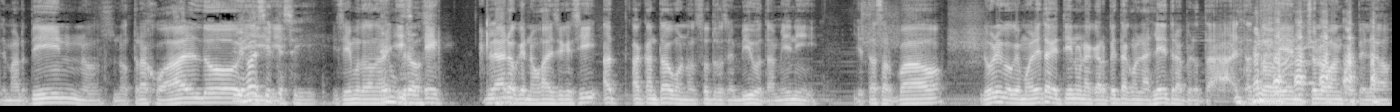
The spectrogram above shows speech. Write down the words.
de Martín, nos, nos trajo a Aldo. Les va a decir que sí. Y seguimos tocando. Es Y claro que nos va a decir que sí. Ha, ha cantado con nosotros en vivo también y, y está zarpado. Lo único que molesta es que tiene una carpeta con las letras, pero está, está todo bien. Yo lo banco el pelado.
